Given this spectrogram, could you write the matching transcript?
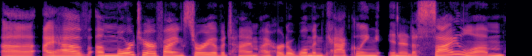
uh, I have a more terrifying story of a time I heard a woman cackling in an asylum.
